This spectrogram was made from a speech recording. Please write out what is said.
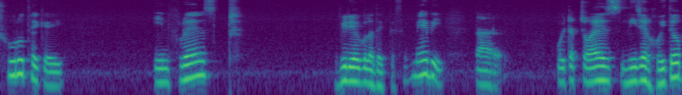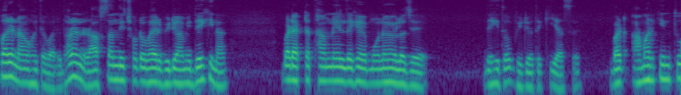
শুরু থেকেই ইনফ্লুয়েসড ভিডিওগুলো দেখতেছে মেবি তার ওইটা চয়েস নিজের হইতেও পারে, নাও হইতে পারে। ধরেন রাফসান্দি ছোট ভাইয়ের ভিডিও আমি দেখি না বাট একটা থামনেল দেখে মনে হলো যে, দেখি তো ভিডিওতে কি আছে। বাট আমার কিন্তু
